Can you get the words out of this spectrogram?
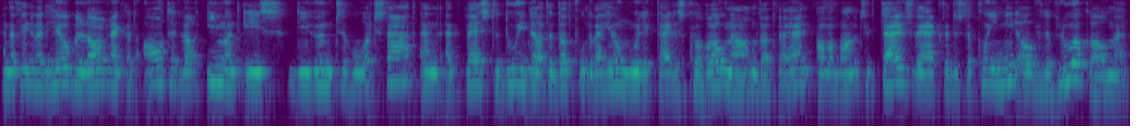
En dan vinden we het heel belangrijk dat altijd wel iemand is die hun te woord staat. En het beste doe je dat. En dat vonden wij heel moeilijk tijdens corona. Omdat we hè, allemaal natuurlijk thuis werkten. Dus daar kon je niet over de vloer komen.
